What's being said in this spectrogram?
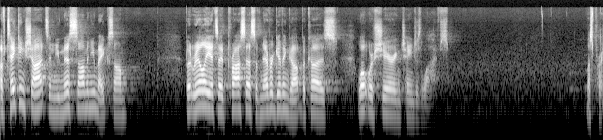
of taking shots and you miss some and you make some. But really, it's a process of never giving up because what we're sharing changes lives. Let's pray.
